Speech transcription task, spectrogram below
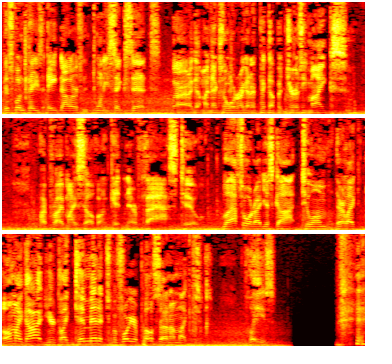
This one pays eight dollars and twenty six cents. All right, I got my next order. I got to pick up at Jersey Mike's. I pride myself on getting there fast too. Last order I just got to them, they're like, "Oh my God, you're like ten minutes before your post on." I'm like, "Please."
